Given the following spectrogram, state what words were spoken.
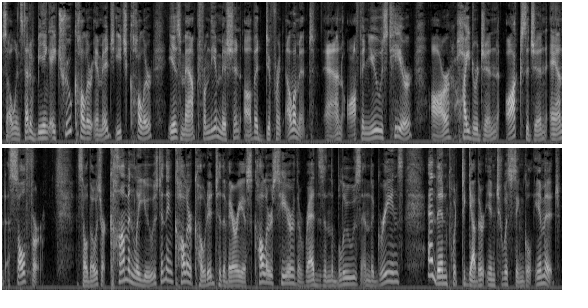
So instead of being a true color image, each color is mapped from the emission of a different element. And often used here are hydrogen, oxygen, and sulfur. So those are commonly used and then color coded to the various colors here, the reds and the blues and the greens, and then put together into a single image.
